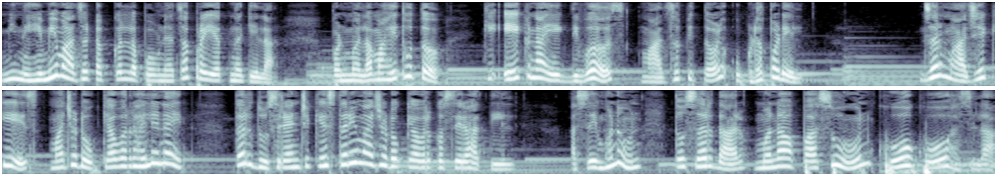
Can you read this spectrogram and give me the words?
मी नेहमी माझं टक्कल लपवण्याचा प्रयत्न केला पण मला माहीत होतं की एक ना एक दिवस माझं पितळ उघडं पडेल. जर माझे केस माझ्या डोक्यावर राहिले नाहीत तर दुसऱ्यांचे केस तरी माझ्या डोक्यावर कसे राहतील? असे म्हणून तो सरदार मनापासून खो खो हसला.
